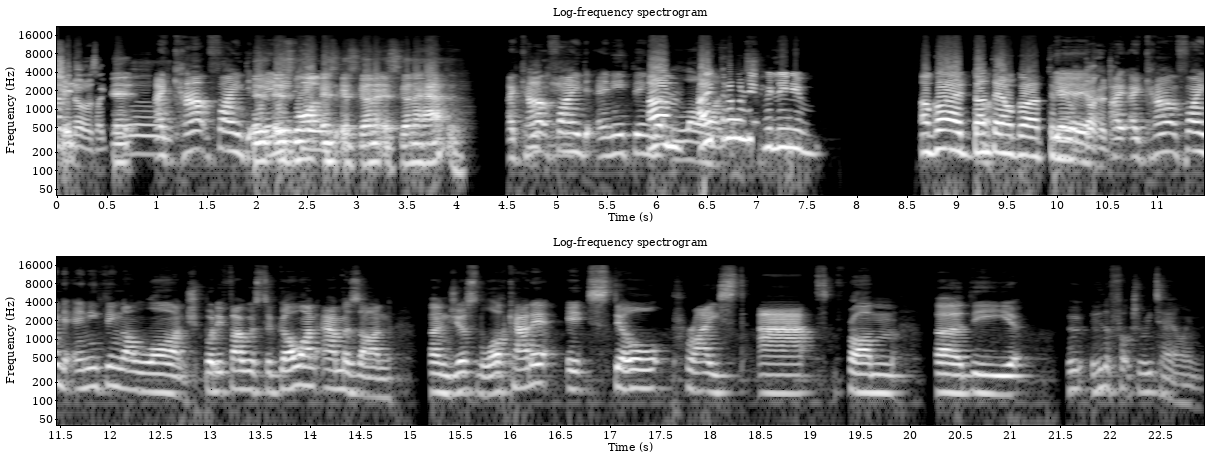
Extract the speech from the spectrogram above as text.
PlayStation knows, like It- uh, I can't find It, anything. it's going. It's, it's gonna. It's gonna happen. I can't find anything. Um, I truly believe. Oh, go ahead, Dante. I'll go after Yeah, you. yeah, Go yeah. ahead. I, I can't find anything on launch, but if I was to go on Amazon and just look at it, it's still priced at from uh the who, who the fuck's retailing?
